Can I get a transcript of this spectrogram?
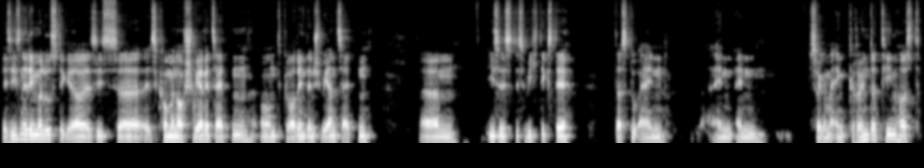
Es ist nicht immer lustig, ja. Es ist, äh, es kommen auch schwere Zeiten und gerade in den schweren Zeiten ähm, ist es das Wichtigste, dass du ein, ein, ein sage mal, ein Gründerteam hast,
